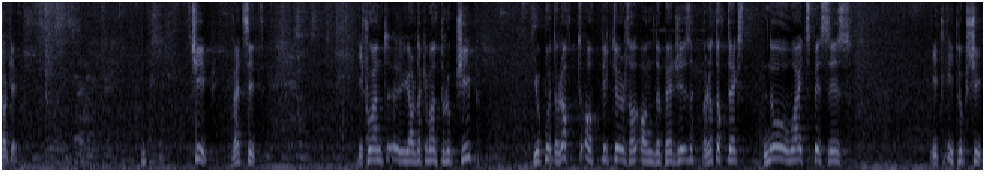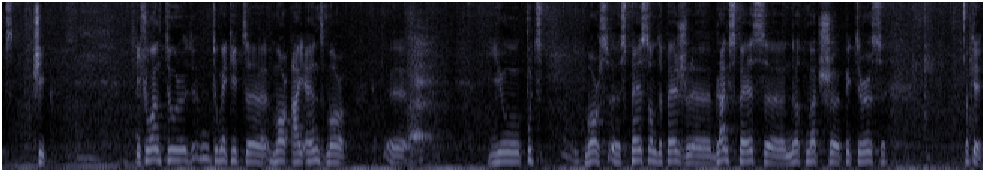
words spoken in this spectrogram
Okay. Cheap, that's it. If you want uh, your document to look cheap, you put a lot of pictures on the pages, a lot of text, no white spaces, it, it looks cheap. cheap. If you want to, to make it uh, more high-end, more, uh, you put more uh, space on the page, uh, blank space, uh, not much uh, pictures. Okay,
